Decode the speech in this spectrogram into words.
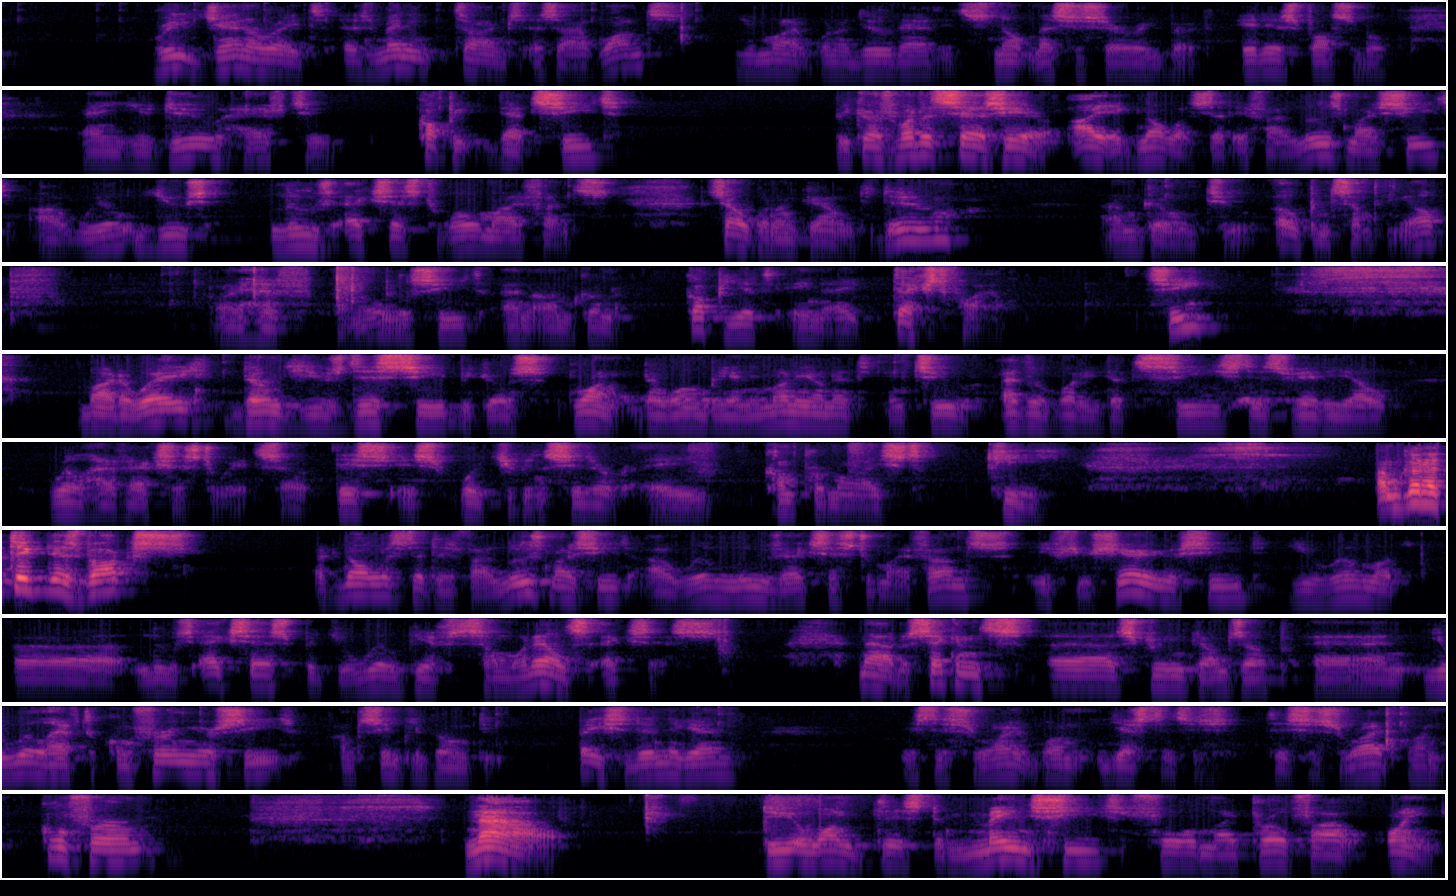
regenerate as many times as I want. You might want to do that. It's not necessary, but it is possible. And you do have to copy that seed because what it says here, I acknowledge that if I lose my seat, I will use lose access to all my funds. So what I'm going to do, I'm going to open something up. I have an older seat and I'm going to copy it in a text file. See? By the way, don't use this seed because one, there won't be any money on it. And two, everybody that sees this video will have access to it. So this is what you consider a compromised key. I'm going to tick this box Acknowledge that if I lose my seed, I will lose access to my funds. If you share your seed, you will not uh, lose access, but you will give someone else access. Now the second uh, screen comes up and you will have to confirm your seed. I'm simply going to paste it in again. Is this the right one? Yes, this is, this is the right one. Confirm. Now, do you want this the main sheet for my profile oink?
